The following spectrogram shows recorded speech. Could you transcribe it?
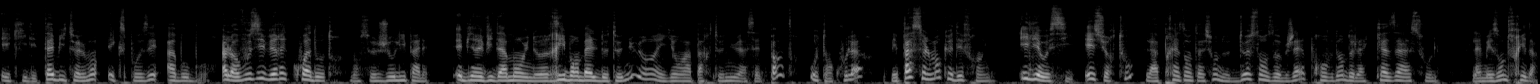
et qu'il est habituellement exposé à Beaubourg. Alors vous y verrez quoi d'autre dans ce joli palais? Eh bien évidemment une ribambelle de tenues hein, ayant appartenu à cette peintre, haute en couleurs, mais pas seulement que des fringues. Il y a aussi et surtout la présentation de 200 objets provenant de la Casa Azul, la maison de Frida.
